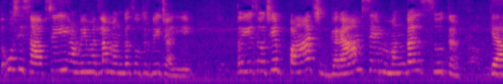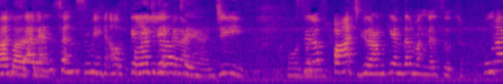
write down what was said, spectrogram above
तो उस हिसाब से ही हमें मतलब मंगलसूत्र भी चाहिए। तो ये सोचिए पाँच ग्राम से मंगल सूत्र क्या बात है। सन्स में आपके लिए लेकर आए हैं। जी। सिर्फ़ पाँच ग्राम के अंदर मंगल सूत्र पूरा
